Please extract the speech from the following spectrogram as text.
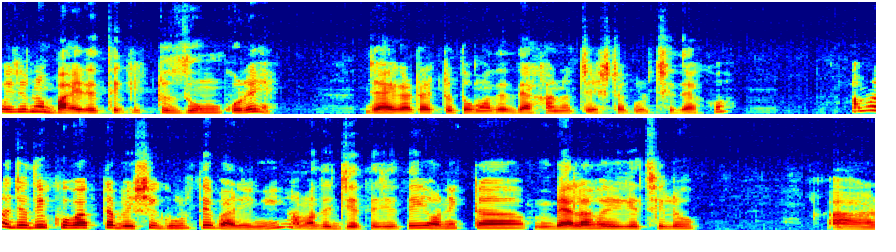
ওই জন্য বাইরে থেকে একটু জুম করে জায়গাটা একটু তোমাদের দেখানোর চেষ্টা করছি, দেখো। আমরা যদি খুব একটা বেশি ঘুরতে পারিনি, আমাদের যেতে যেতেই অনেকটা বেলা হয়ে গেছিল। আর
